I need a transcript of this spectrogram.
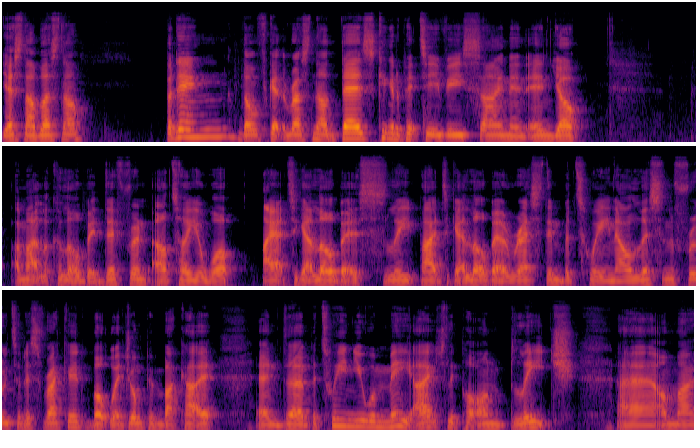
Yes, now, bless now. Ba-ding! Don't forget the rest now. Des, King of the Pit TV, signing in. Yo, I might look a little bit different. I'll tell you what. I had to get a little bit of sleep. I had to get a little bit of rest in between. I'll listen through to this record, but we're jumping back at it. And uh, between you and me, I actually put on Bleach uh, on my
